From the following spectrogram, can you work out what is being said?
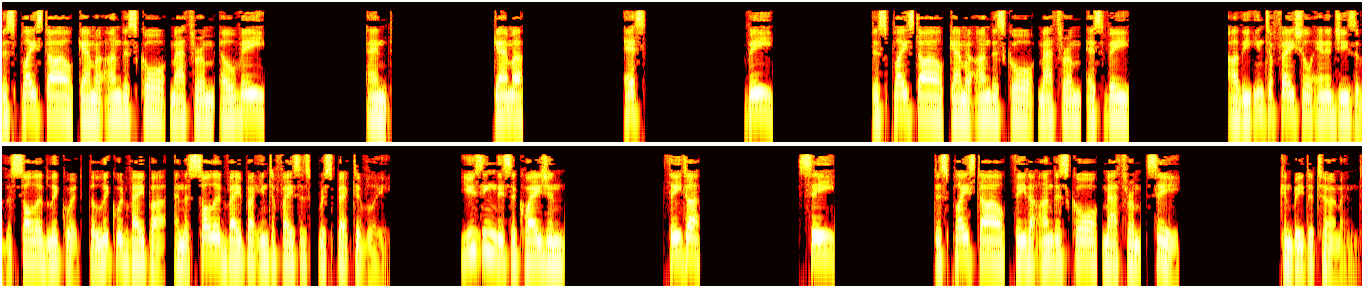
display style gamma underscore mathrm LV and gamma S V display style gamma underscore mathrm SV are the interfacial energies of the solid liquid, the liquid vapor, and the solid vapor interfaces, respectively. Using this equation, theta c display style theta underscore mathrm c can be determined.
